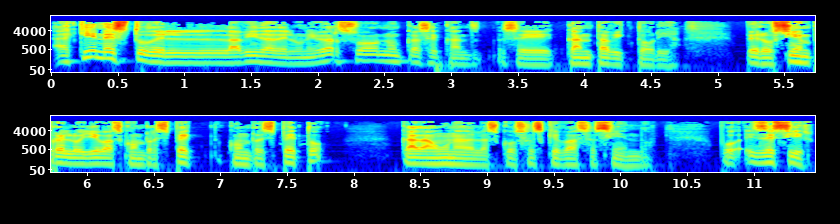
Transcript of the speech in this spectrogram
aquí en esto de la vida del universo nunca se, se canta victoria, pero siempre lo llevas con, con respeto cada una de las cosas que vas haciendo. Es decir,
